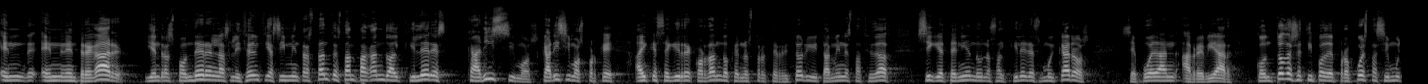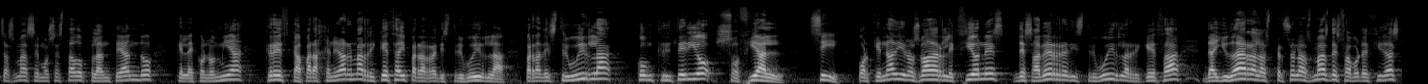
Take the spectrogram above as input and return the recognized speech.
en, entregar y en responder en las licencias y mientras tanto están pagando alquileres carísimos, carísimos, porque hay que seguir recordando que nuestro territorio y también esta ciudad sigue teniendo unos alquileres muy caros, se puedan abreviar. Con todo ese tipo de propuestas y muchas más hemos estado planteando que la economía crezca para generar más riqueza y para redistribuirla, para distribuirla con criterio social Sí, porque nadie nos va a dar lecciones de saber redistribuir la riqueza, de ayudar a las personas más desfavorecidas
